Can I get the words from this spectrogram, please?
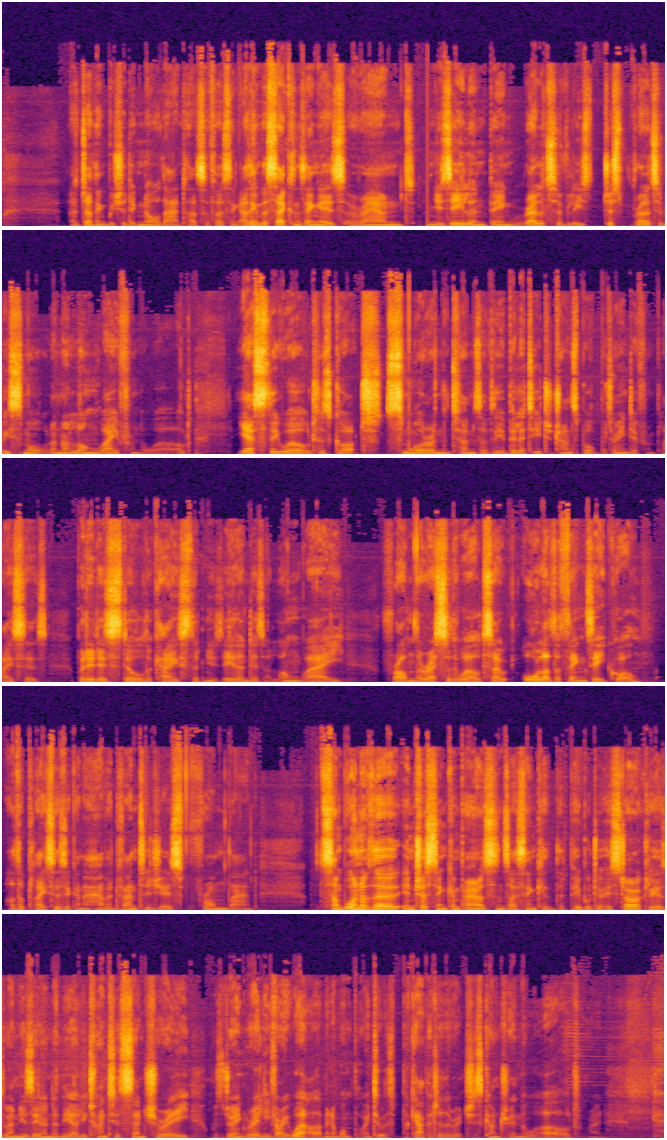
I don't think we should ignore that. That's the first thing. I think the second thing is around New Zealand being relatively just relatively small and a long way from the world. Yes, the world has got smaller in terms of the ability to transport between different places, but it is still the case that New Zealand is a long way from the rest of the world. So all other things equal, other places are going to have advantages from that. Some one of the interesting comparisons I think that people do historically is when New Zealand in the early 20th century was doing really very well. I mean, at one point it was per capita the richest country in the world, right?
